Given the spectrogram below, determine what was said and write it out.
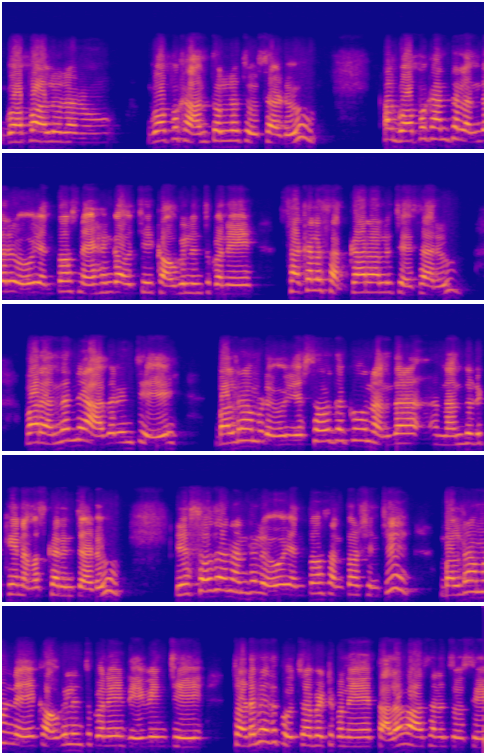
గోపాలులను గోపకాంతులను చూశాడు. ఆ గోపకాంతలందరూ ఎంతో స్నేహంగా వచ్చి కౌగిలించుకొని సకల సత్కారాలు చేశారు. వారందరినీ ఆదరించి బలరాముడు యశోదకు నంద నందుడికి నమస్కరించాడు. యశోదానందులు ఎంతో సంతోషించి బలరాముణ్ణి కౌగిలించుకొని దీవించి తొడ మీద కూర్చోబెట్టుకుని తల వాసన చూసి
